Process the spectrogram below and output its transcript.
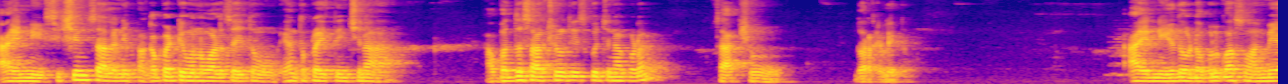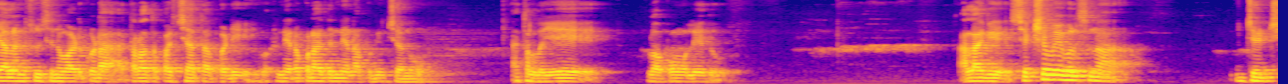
ఆయన్ని శిక్షించాలని పగపట్టి ఉన్నవాళ్ళు సైతం ఎంత ప్రయత్నించినా అబద్ధ సాక్ష్యం తీసుకొచ్చినా కూడా సాక్ష్యం దొరకలేదు. ఆయన్ని ఏదో డబ్బుల కోసం అమ్మేయాలని చూసిన వాడు కూడా తర్వాత పశ్చాత్తాపడి ఒక నిరపరాధిని నేను అప్పగించాను అతనిలో ఏ లోపము లేదు. అలాగే శిక్ష వేయవలసిన జడ్జ్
